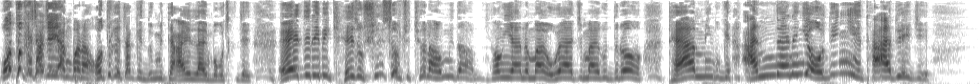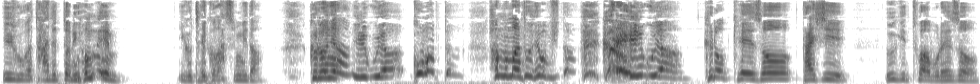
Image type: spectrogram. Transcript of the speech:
어떻게 찾아 양반아 어떻게 찾게 눈 밑에 아이라인 보고 찾아 애드립이 계속 쉴 수 없이 튀어나옵니다 형이 하는 말 오해하지 말고 들어 대한민국에 안 되는 게 어딨니 다 되지 일구가 다 듣더니 형님 이거 될 것 같습니다 그러냐 일구야 고맙다 한 번만 더 해봅시다. 그래 일구야. 그렇게 해서 다시 의기투합을 해서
